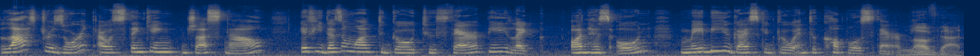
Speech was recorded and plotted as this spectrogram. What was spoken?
last resort, I was thinking just now, if he doesn't want to go to therapy like on his own, maybe you guys could go into couples therapy. Love that.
